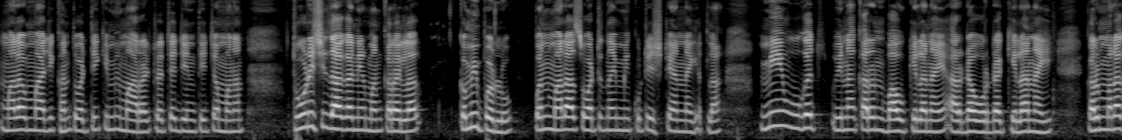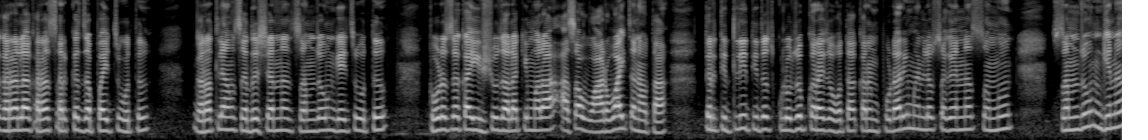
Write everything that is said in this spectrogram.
मला माझी खंत वाटते की मी महाराष्ट्राच्या जनतेच्या मनात थोडीशी जागा निर्माण करायला कमी पडलो. पण मला असं वाटत नाही मी कुठे स्टँड नाही घेतला. मी उगाच विनाकारण बाव केला नाही आरडाओरडा केला नाही. कारण मला घराला घरासारखं जपायचं होतं. घरातल्या सदस्यांना समजावून घ्यायचं होतं. थोडंसं काही इश्यू झाला की मला असा वाढवायचा नव्हता. तर तिथली तिथंच क्लोजअप करायचा होता. कारण पुढारी म्हणलं सगळ्यांना समजून समजून घेणं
